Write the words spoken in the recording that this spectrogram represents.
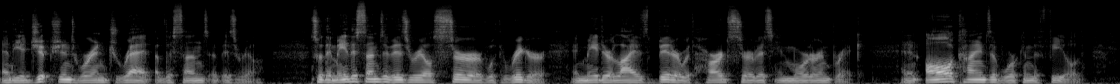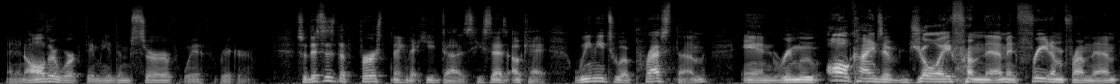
And the Egyptians were in dread of the sons of Israel. So they made the sons of Israel serve with rigor, and made their lives bitter with hard service in mortar and brick, and in all kinds of work in the field. And in all their work they made them serve with rigor. So this is the first thing that he does. He says, okay, we need to oppress them and remove all kinds of joy from them and freedom from them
